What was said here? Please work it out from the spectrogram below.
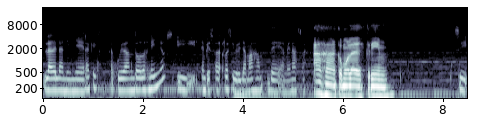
la de la niñera que está cuidando dos niños y empieza a recibir llamadas am- de amenazas. Ajá, como la de Scream. Sí,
